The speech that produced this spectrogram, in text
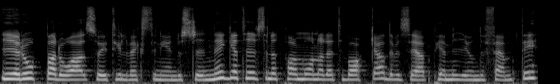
I Europa då så är tillväxten i industrin negativ sedan ett par månader tillbaka, det vill säga PMI under 50.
